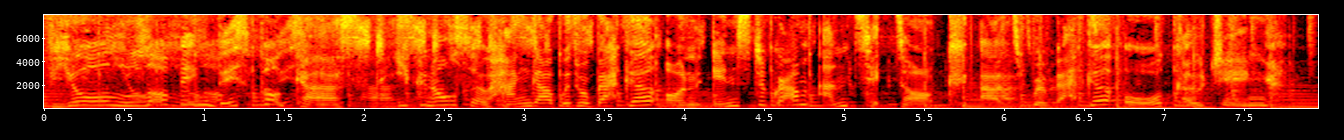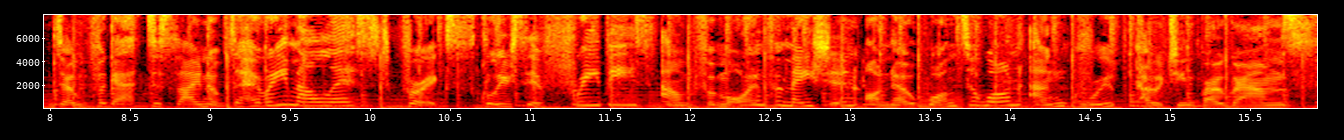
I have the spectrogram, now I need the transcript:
If you're loving this podcast, you can also hang out with Rebecca on Instagram and TikTok at Rebecca Orr Coaching. Don't forget to sign up to her email list for exclusive freebies and for more information on her one to one and group coaching programs.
